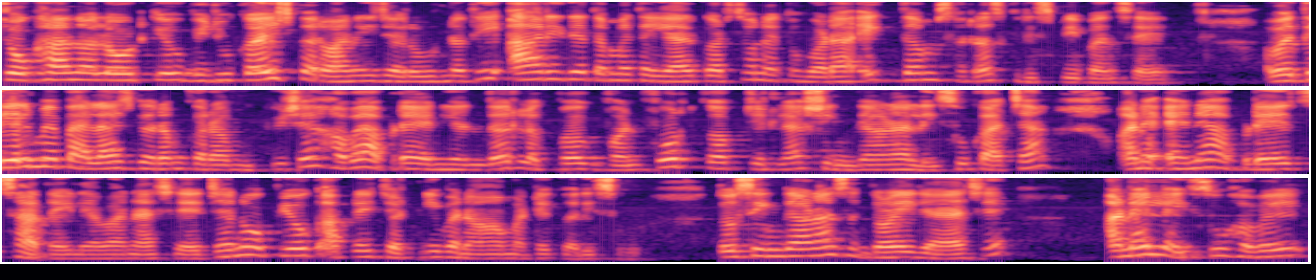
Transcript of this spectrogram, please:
ચોખાનો લોટ કે એવું બીજું કંઈ જ કરવાની જરૂર નથી. આ રીતે તમે તૈયાર કરશો ને તો વડા એકદમ સરસ ક્રિસ્પી બનશે. હવે તેલ મેં પહેલાં જ ગરમ કરવા મૂક્યું છે. હવે આપણે એની અંદર લગભગ વન ફોર્થ કપ જેટલા શિંગદાણા લઈશું કાચા અને એને આપણે સાતળી લેવાના છે. જેનો ઉપયોગ આપણે ચટણી બનાવવા માટે કરીશું. તો શિંગદાણા સંતળાઈ ગયા છે. અને લઈશું હવે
